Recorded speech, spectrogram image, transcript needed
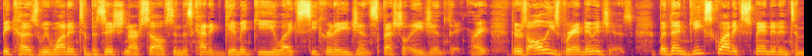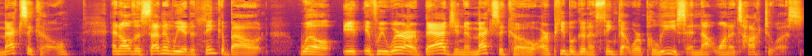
because we wanted to position ourselves in this kind of gimmicky like secret agent, special agent thing, right? There's all these brand images. But then Geek Squad expanded into Mexico and all of a sudden we had to think about well, if, if we wear our badge into Mexico, are people going to think that we're police and not want to talk to us?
